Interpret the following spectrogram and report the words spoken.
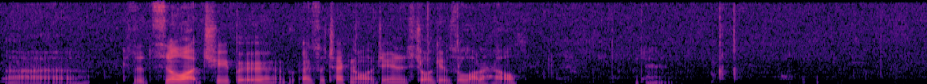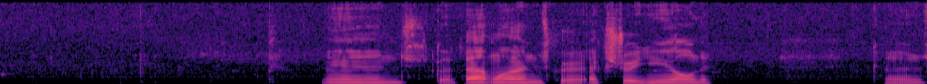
because uh, it's a lot cheaper as a technology and it still gives a lot of health. And got that one for extra yield because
